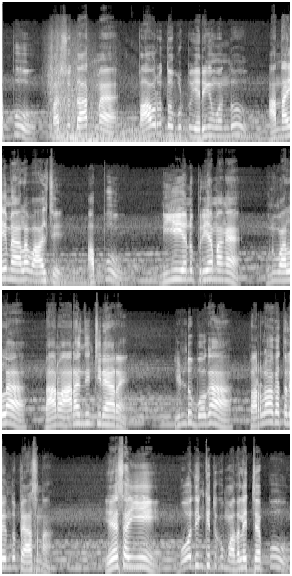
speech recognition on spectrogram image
అప్పు పరిశుద్ధాత్మ పావురుతో బుట్టు ఎరిగి ముందు అందయ్య మేళ వాల్చి అప్పు నీయను ప్రియమంగ ఉనివల్ల నాను ఆనందించినారే. ఇండు బొగ పరలోకతలెందు పేసన? ఏసయ్యి బోధింకితుకు మొదలెచ్చెప్పు?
